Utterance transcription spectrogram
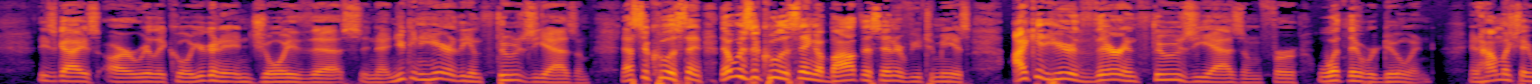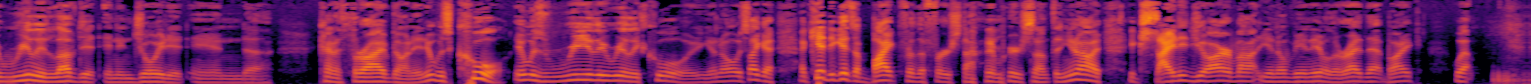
These guys are really cool. You're going to enjoy this. And, and you can hear the enthusiasm. That's the coolest thing. That was the coolest thing about this interview to me is I could hear their enthusiasm for what they were doing and how much they really loved it and enjoyed it and uh, kind of thrived on it. It was cool. It was really, really cool. You know, it's like a, a kid that gets a bike for the first time or something. You know how excited you are about, you know, being able to ride that bike? Well,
